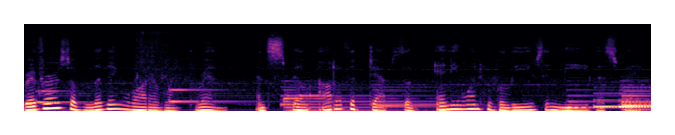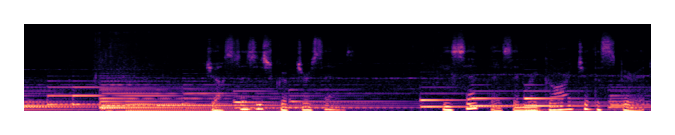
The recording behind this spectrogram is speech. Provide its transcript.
Rivers of living water will brim and spill out of the depths of anyone who believes in me this way. Just as the scripture says, he said this in regard to the Spirit,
